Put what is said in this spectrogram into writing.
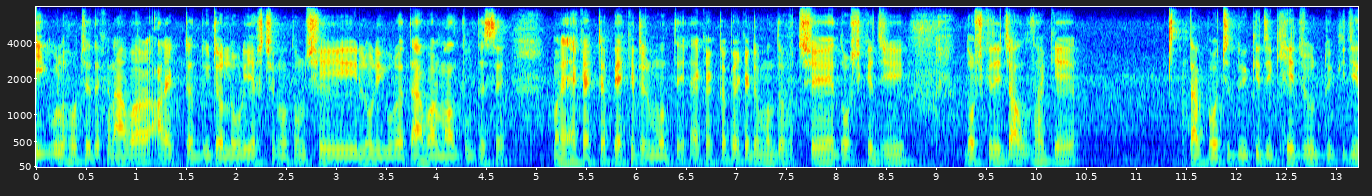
এইগুলো হচ্ছে দেখেন আবার আরেকটা, দুইটা লরি আসছে নতুন। সেই লরিগুলোতে আবার মাল তুলতেছে। মানে এক একটা প্যাকেটের মধ্যে, এক একটা প্যাকেটের মধ্যে হচ্ছে দশ কেজি দশ কেজি চাউল থাকে। তারপর হচ্ছে দুই কেজি খেজুর, দুই কেজি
